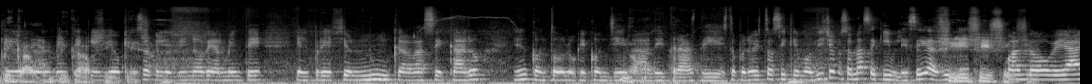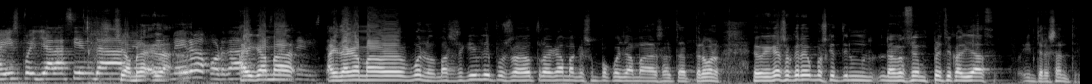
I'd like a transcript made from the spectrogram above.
que realmente que yo pienso que los vinos realmente el precio nunca va a ser caro ¿eh? con todo lo que conlleva detrás de esto. Pero esto sí que hemos dicho que son asequibles, ¿eh? así que cuando veáis pues ya la hacienda sí, hombre, hay gama, hay la gama bueno más asequible, pues la otra gama que es un poco ya más alta. Pero bueno, en cualquier caso creemos que tiene una relación precio-calidad interesante.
